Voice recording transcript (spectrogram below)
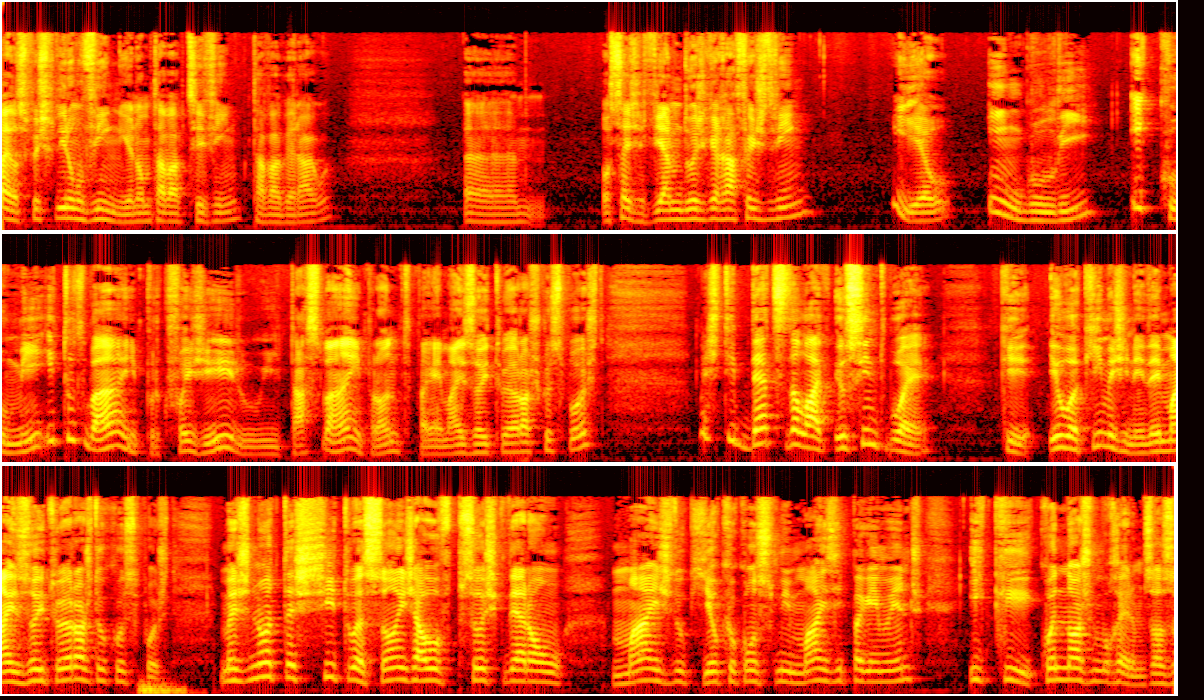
Pá, eles depois pediram vinho e eu não me estava a apetecer vinho, estava a beber água. Uh, ou seja, vieram duas garrafas de vinho e eu engoli e comi e tudo bem, porque foi giro e está-se bem, pronto, paguei mais 8 euros que o suposto. Mas tipo, that's the life. Eu sinto, bué, que eu aqui, imaginem, dei mais 8 euros do que o suposto. Mas noutras situações já houve pessoas que deram mais do que eu, que eu consumi mais e paguei menos, e que quando nós morrermos aos,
